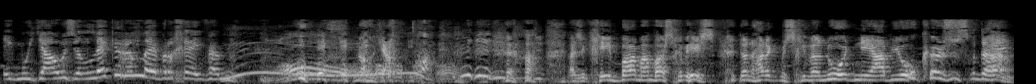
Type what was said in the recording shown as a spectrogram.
Ik moet jou eens een lekkere lebber geven. Mm. Nou ja. Als ik geen barman was geweest, dan had ik misschien wel nooit een EHBO-cursus gedaan.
